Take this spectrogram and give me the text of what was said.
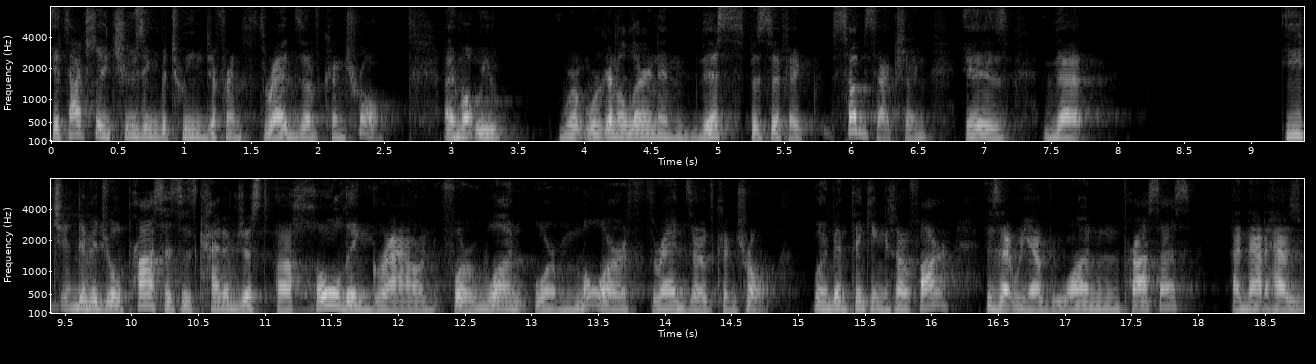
it's actually choosing between different threads of control. And what we, we're, we're going to learn in this specific subsection is that each individual process is kind of just a holding ground for one or more threads of control. What we've been thinking so far is that we have one process and that has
